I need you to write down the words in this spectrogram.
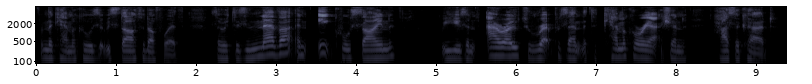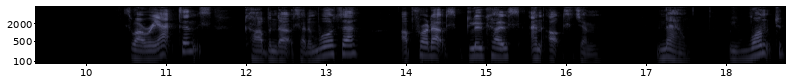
from the chemicals that we started off with. So it is never an equal sign. We use an arrow to represent that a chemical reaction has occurred. So our reactants, carbon dioxide and water, our products, glucose and oxygen. Now, we want to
